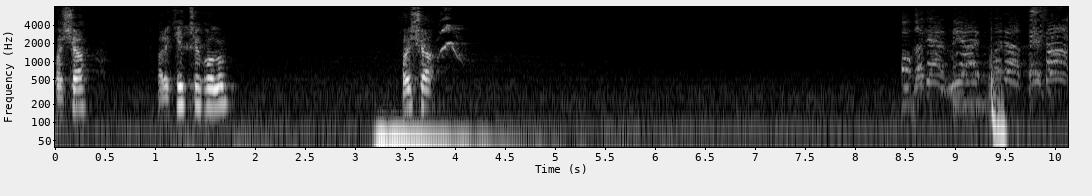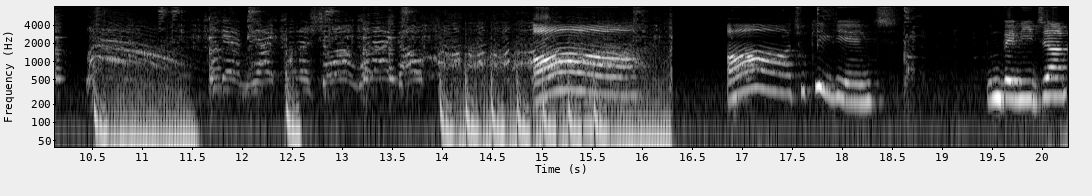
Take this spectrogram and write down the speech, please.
Paşa, hareket çek oğlum. Paşa. Aa. Aa, çok ilginç. Bunu deneyeceğim.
